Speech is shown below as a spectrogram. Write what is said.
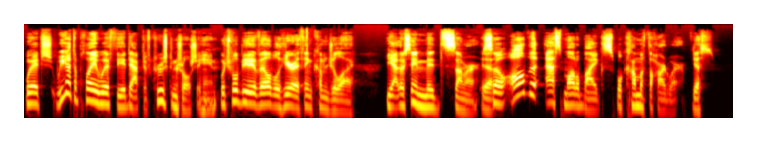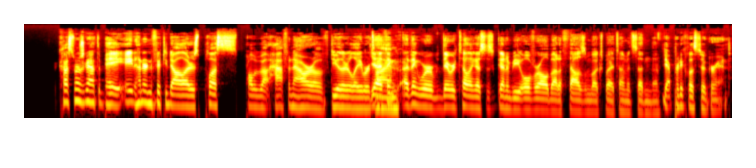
which we got to play with the adaptive cruise control shaheen which will be available here, I think, come July. yeah they're saying midsummer Yeah. so all the s model bikes will come with the hardware Yes. customers are gonna have to pay $850 plus probably about half an hour of dealer labor Yeah, time I think I think we're they were telling us it's going to be overall about a thousand bucks by the time it's said and done. yeah, pretty close to a grand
